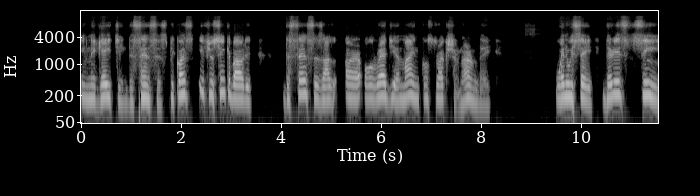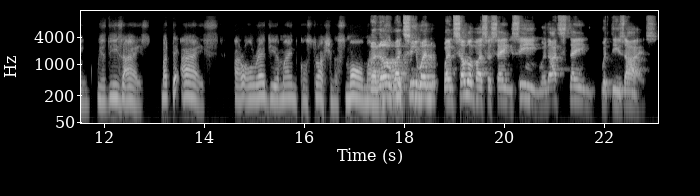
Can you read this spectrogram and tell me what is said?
in negating the senses? Because if you think about it, the senses are, are already a mind construction, aren't they? When we say there is seeing with these eyes, but the eyes are already a mind construction, a small mind. I know, but see, when when some of us are saying seeing, we're not staying with these eyes.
